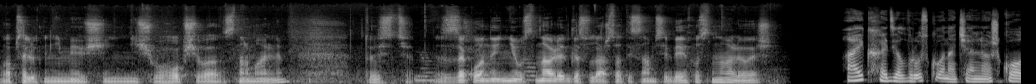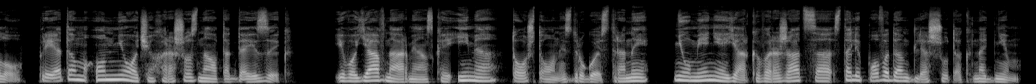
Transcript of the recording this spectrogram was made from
абсолютно не имеющий ничего общего с нормальным. То есть законы не устанавливает государство, ты сам себе их устанавливаешь. Айк ходил в русскую начальную школу. При этом он не очень хорошо знал тогда язык. Его явно армянское имя, то, что он из другой страны, неумение ярко выражаться стали поводом для шуток над ним.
